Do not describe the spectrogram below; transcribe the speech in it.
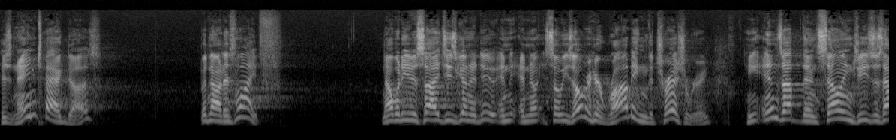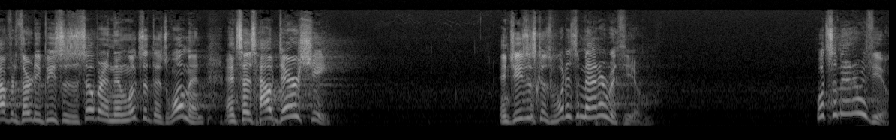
His name tag does, but not his life. Not what he decides he's going to do. And, and uh, so he's over here robbing the treasury. He ends up then selling Jesus out for 30 pieces of silver and then looks at this woman and says, How dare she? And Jesus goes, What is the matter with you? What's the matter with you?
